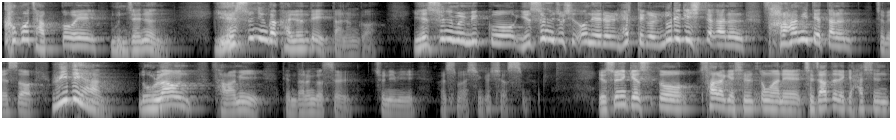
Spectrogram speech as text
크고 작고의 문제는 예수님과 관련되어 있다는 것. 예수님을 믿고 예수님 주신 은혜를 혜택을 누리기 시작하는 사람이 됐다는 점에서 위대한 놀라운 사람이 된다는 것을 주님이 말씀하신 것이었습니다. 예수님께서도 살아계실 동안에 제자들에게 하신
